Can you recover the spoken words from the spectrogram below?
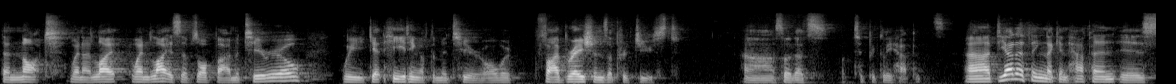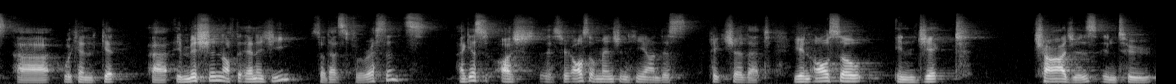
than not, when, light, when light is absorbed by a material, we get heating of the material or vibrations are produced. Uh, so that's what typically happens. Uh, the other thing that can happen is uh, we can get uh, emission of the energy, so that's fluorescence. I guess I should also mention here on this picture that you can also inject charges into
